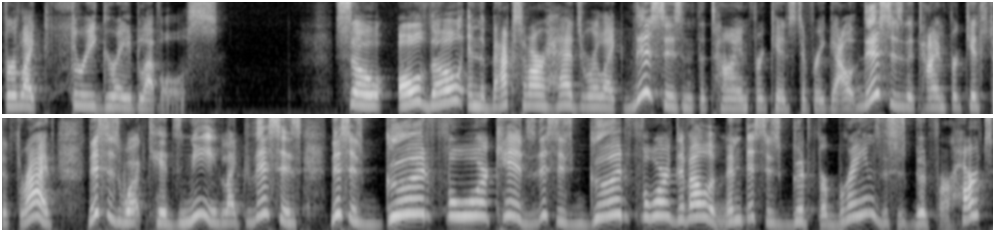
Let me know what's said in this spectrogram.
for like three grade levels. So, although in the backs of our heads we're like, this isn't the time for kids to freak out. This is the time for kids to thrive. This is what kids need. Like this is this is good for kids. This is good for development. This is good for brains. This is good for hearts.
